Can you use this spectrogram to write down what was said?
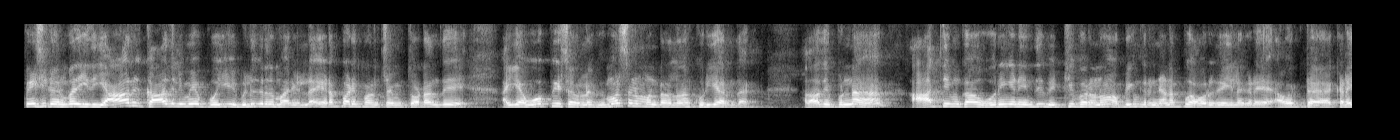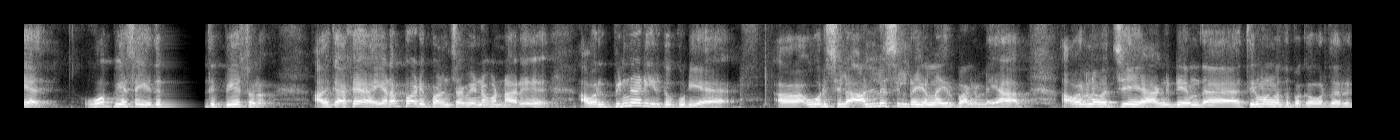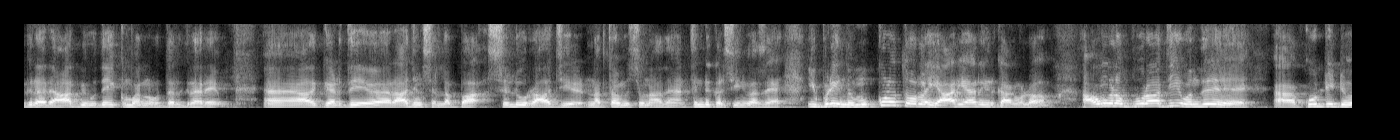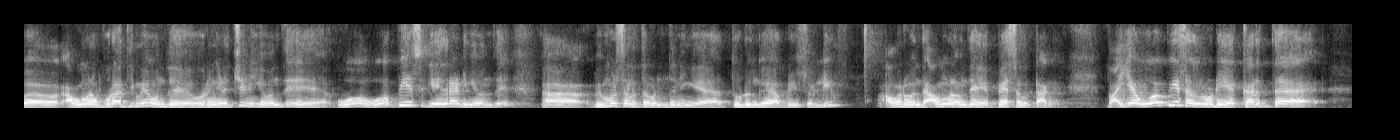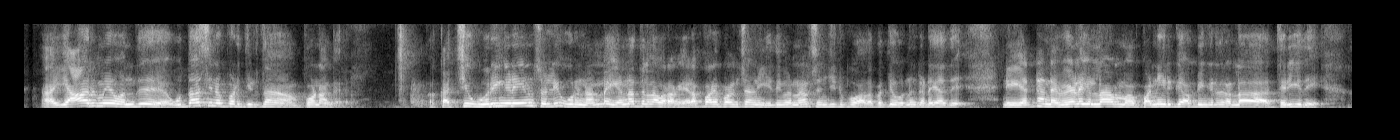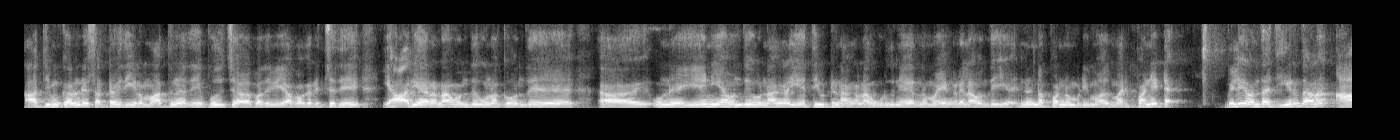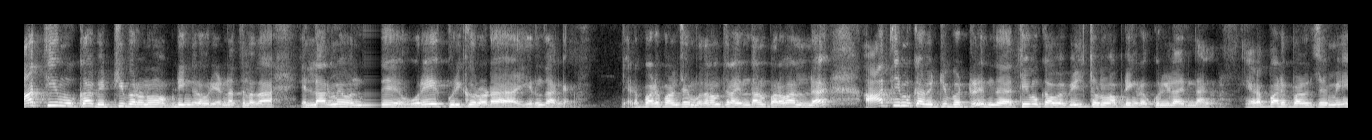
பேசிட்டு வரும்போது இது யார் காதுலையுமே போய் விழுகிறது மாதிரி இல்லை. எடப்பாடி பழனிசாமி தொடர்ந்து ஐயா ஓபிஎஸ் அவர்களை விமர்சனம் பண்ணுறதுல தான் குறியாக இருந்தார். அதாவது எப்படின்னா அதிமுக ஒருங்கிணைந்து வெற்றி பெறணும் அப்படிங்கிற நினப்பு அவர் கையில் கிடையாது அவர்கிட்ட கிடையாது. ஓபிஎஸ்ஸை எதிர்த்து பேசணும். அதுக்காக எடப்பாடி பழனிசாமி என்ன பண்ணார்? அவருக்கு பின்னாடி இருக்கக்கூடிய ஒரு சில அல்லு சில்லறைகள்லாம் இருப்பாங்க இல்லையா? அவர்களை வச்சு அங்கிட்டு இந்த திருமங்கலத்து பக்கம் ஒருத்தர் இருக்கிறாரு ஆர்பி உதயகுமார்னு ஒருத்தர் இருக்கிறாரு. அதுக்கடுத்து ராஜன் செல்லப்பா செல்லூர் ராஜு நத்தம் விஸ்வநாதன் திண்டுக்கல் சீனிவாசன். இப்படி இந்த முக்குளத்தூரில் யார் யார் இருக்காங்களோ அவங்கள பூராத்தையும் வந்து கூட்டிகிட்டு கூட்டிட்டு அவங்கள பூராத்தையுமே வந்து ஒருங்கிணைச்சு நீங்கள் வந்து ஓ ஓபிஎஸ்க்கு எதிராக நீங்கள் வந்து விமர்சனத்தை வந்து நீங்கள் தொடுங்க அப்படின்னு சொல்லி அவர் வந்து அவங்கள வந்து பேச விட்டாங்க. இப்போ ஐயா ஓபிஎஸ் அவர்களுடைய கருத்தை யாருமே வந்து உதாசீனப்படுத்திட்டு தான் போனாங்க. கட்சி ஒருங்கிணைன்னு சொல்லி ஒரு நல்ல எண்ணத்தில் தான் வராங்க. எடப்பாடி பழனிசாமி எது வேணாலும் செஞ்சுட்டு போ அதை பற்றி ஒன்றும் கிடையாது. நீ என்னென்ன வேலைகள்லாம் பண்ணியிருக்கு அப்படிங்கிறது நல்லா தெரியுது. அதிமுகவுடைய சட்ட விதிகளை மாற்றினது பொதுச்செயலாளர் பதவியை அபகரித்தது யார் யாரெல்லாம் வந்து உனக்கு வந்து உன்னை ஏனியாக வந்து நாங்கள் ஏற்றி விட்டு நாங்கள்லாம் உறுதுணையாக இருந்தோமோ எங்களெல்லாம் வந்து என்னென்ன பண்ண முடியுமோ அது மாதிரி பண்ணிட்டேன். வெளியே வந்தாச்சு. இருந்தாலும் அதிமுக வெற்றி பெறணும் அப்படிங்கிற ஒரு எண்ணத்தில் தான் எல்லாருமே வந்து ஒரே குறிக்கோளோட இருந்தாங்க. எடப்பாடி பழனிசாமி முதலமைச்சராக இருந்தாலும் பரவாயில்ல. அதிமுக வெற்றி பெற்று இந்த திமுகவை வீழ்த்தணும் அப்படிங்கிற குறியெல்லாம் இருந்தாங்க. எடப்பாடி பழனிசாமி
